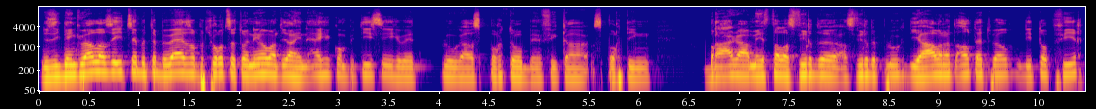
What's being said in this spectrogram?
Dus ik denk wel dat ze iets hebben te bewijzen op het grootste toneel. Want ja, in eigen competitie, je weet, ploegen als Porto, Benfica, Sporting, Braga, meestal als vierde, als vierde ploeg, die halen het altijd wel, die top 4.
